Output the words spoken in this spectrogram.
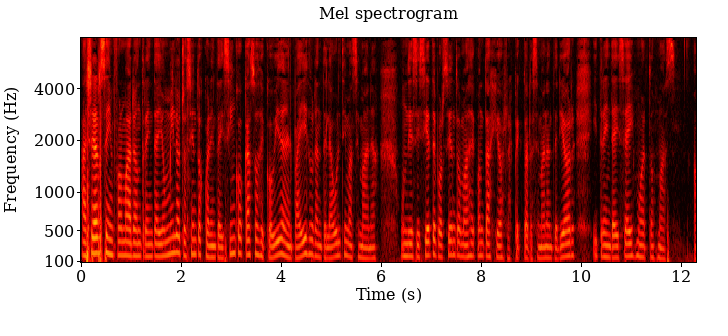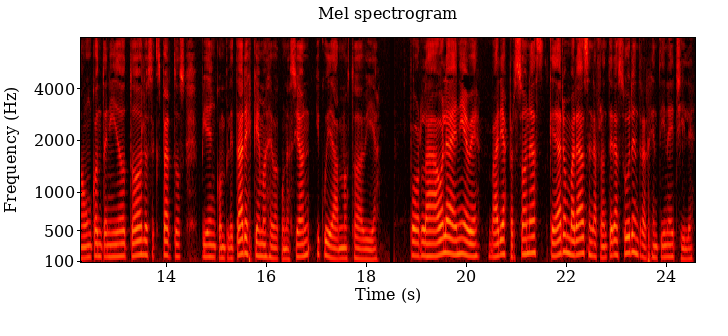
Ayer se informaron 31.845 casos de COVID en el país durante la última semana, un 17% más de contagios respecto a la semana anterior y 36 muertos más un contenido, todos los expertos piden completar esquemas de vacunación y cuidarnos todavía. Por la ola de nieve, varias personas quedaron varadas en la frontera sur entre Argentina y Chile.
